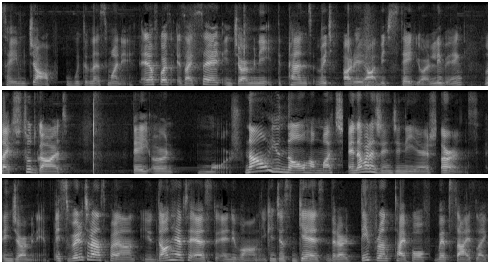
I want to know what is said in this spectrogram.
same job with less money. And of course, as I said, in Germany, it depends which area, which state you are living. Like Stuttgart, they earn more. Now you know how much an average engineer earns in Germany. It's very transparent. You don't have to ask to anyone. You can just guess. There are different type of websites like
